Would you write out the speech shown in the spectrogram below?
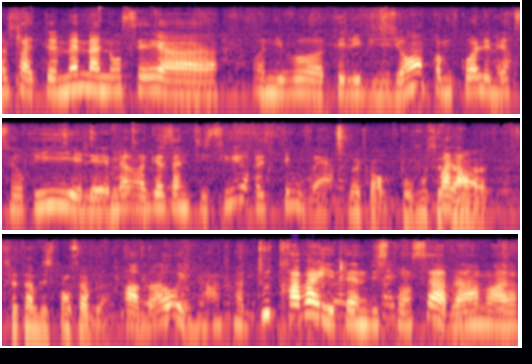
hein, ça a été même annoncé euh, au niveau télévision, comme quoi les merceries et les magasins de tissus restaient ouverts. D'accord. Pour vous, c'est Voilà. indispensable. Ah bah oui, hein. tout travail est indispensable hein,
